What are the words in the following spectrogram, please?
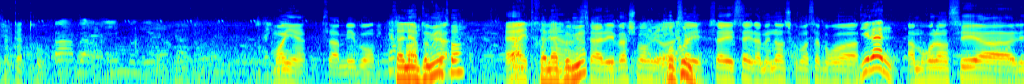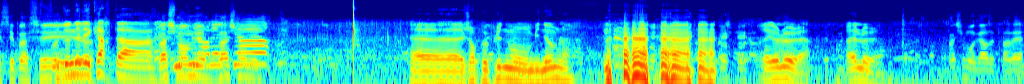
Sur 4 trous. Moyen, ça, mais bon. Ça allait En un peu mieux toi Hein Ouais, Ça allait un peu mieux Ça allait vachement mieux. Trop cool. Ça y est, ça y est, ça y est, là maintenant je commence à me, Dylan, à me relancer, à laisser passer. faut donner euh, les cartes à. Vachement mieux, vachement mieux. Euh, J'en peux plus de mon binôme là. Règle-le là. Règle-le là. Pourquoi tu me regardes de travers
